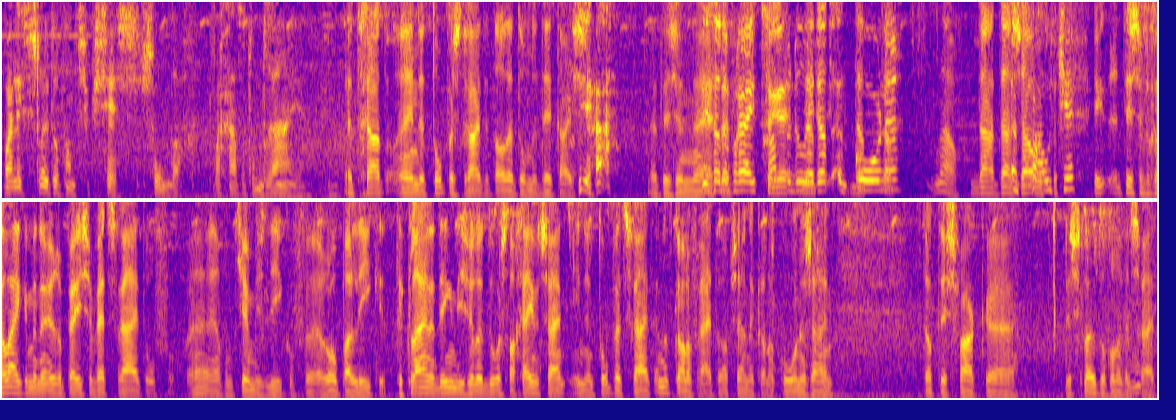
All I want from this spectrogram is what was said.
Waar ligt de sleutel van het succes, zondag? Waar gaat het om draaien? Het gaat, in de toppers draait het altijd om de details. Ja. Het is, een, Is dat echt een vrije trap? Bedoel je dat? Een corner? nou, daar, daar Een zou foutje? Het, het is een vergelijking met een Europese wedstrijd of, eh, of een Champions League of eh, Europa League. De kleine dingen die zullen doorslaggevend zijn in een topwedstrijd. En dat kan een vrije trap zijn, dat kan een corner zijn. Dat is vaak eh, de sleutel van de wedstrijd.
